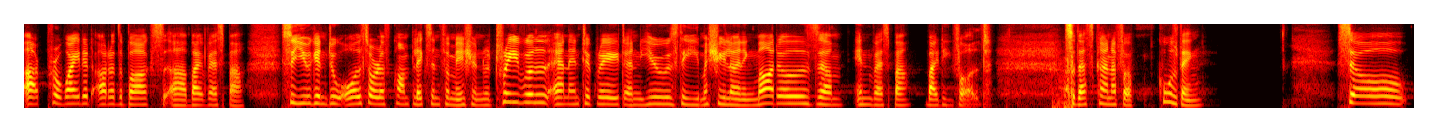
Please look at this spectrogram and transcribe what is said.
are provided out of the box uh, by Vespa. So you can do all sort of complex information retrieval and integrate and use the machine learning models um, in Vespa by default. So that's kind of a cool thing. So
